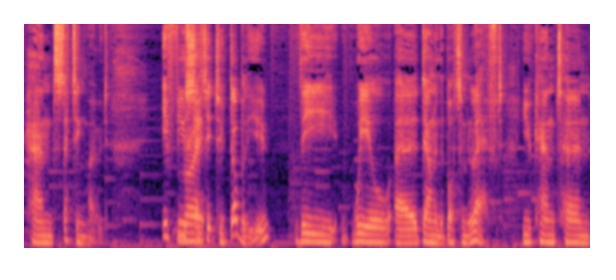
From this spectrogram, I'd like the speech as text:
hand setting mode. If you Right. set it to W, the wheel uh, down in the bottom left, you can turn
